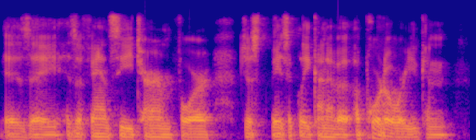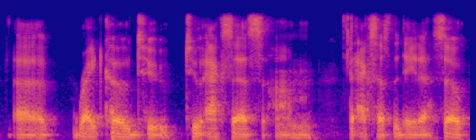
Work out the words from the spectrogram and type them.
is a is a fancy term for just basically kind of a, a portal where you can uh, write code to to access um, to access the data. So,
